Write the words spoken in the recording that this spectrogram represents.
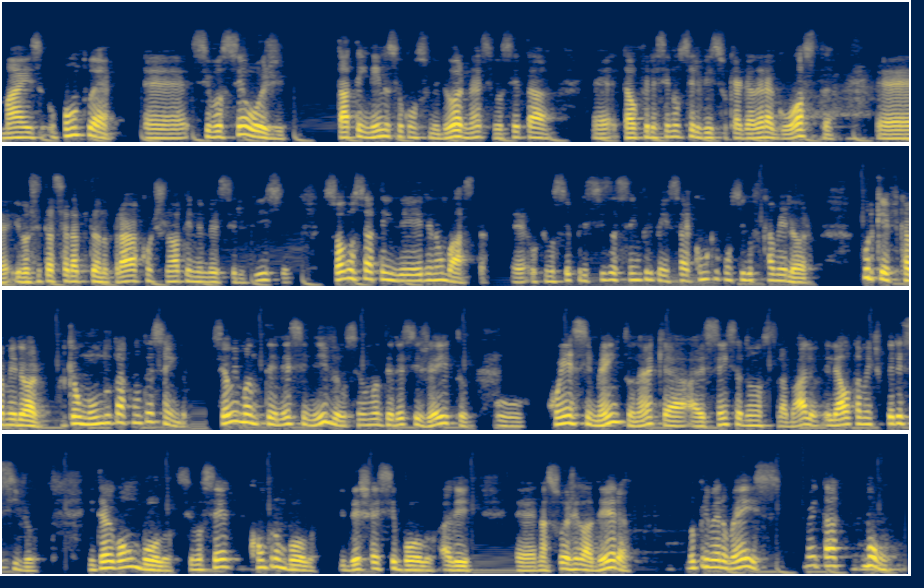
Mas o ponto é, é se você hoje está atendendo o seu consumidor, né? Se você está é, tá oferecendo um serviço que a galera gosta é, e você está se adaptando para continuar atendendo esse serviço, só você atender ele não basta. É, o que você precisa sempre pensar é como que eu consigo ficar melhor. Por que ficar melhor? Porque o mundo está acontecendo. Se eu me manter nesse nível, se eu me manter desse jeito, o conhecimento, né, que é a essência do nosso trabalho, ele é altamente perecível. Então é igual um bolo. Se você compra um bolo e deixa esse bolo ali é, na sua geladeira, no primeiro mês vai estar tá bom.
